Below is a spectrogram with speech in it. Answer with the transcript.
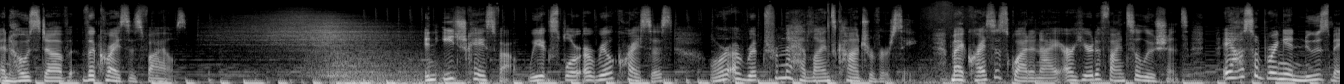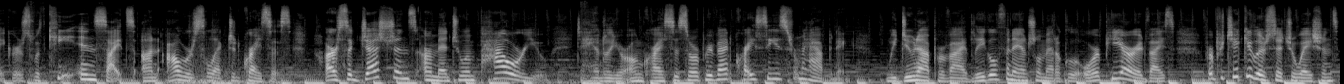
and host of The Crisis Files. In each case file, we explore a real crisis or a ripped from the headlines controversy. My crisis squad and I are here to find solutions. I also bring in newsmakers with key insights on our selected crisis. Our suggestions are meant to empower you to handle your own crisis or prevent crises from happening. We do not provide legal, financial, medical, or PR advice for particular situations,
